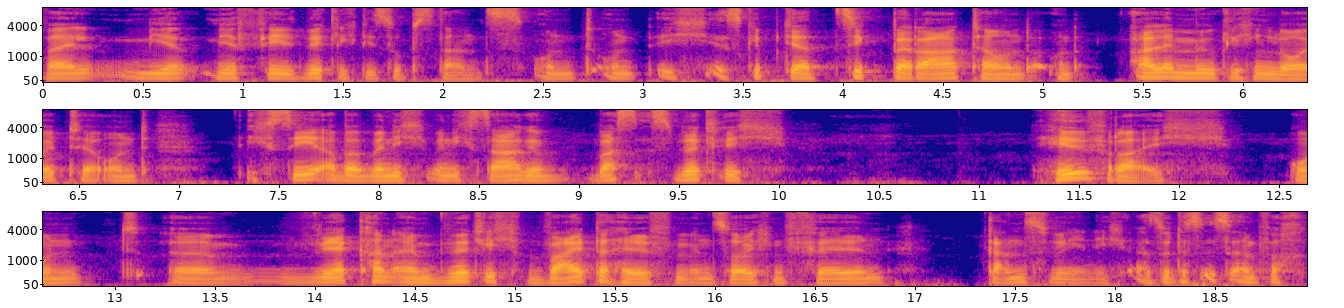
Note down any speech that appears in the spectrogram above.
weil mir, mir fehlt wirklich die Substanz. Und, und ich, es gibt ja zig Berater und, und alle möglichen Leute. Und ich sehe aber, wenn ich, wenn ich sage, was ist wirklich hilfreich Und ähm, wer kann einem wirklich weiterhelfen in solchen Fällen? Ganz wenig. Also das ist einfach,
